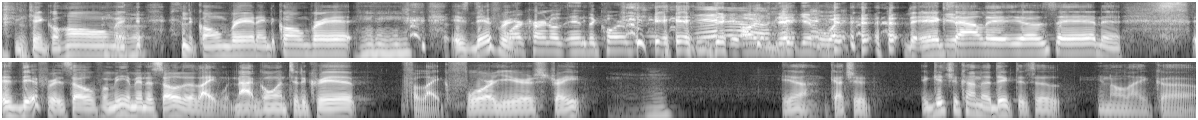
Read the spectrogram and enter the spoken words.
you can't go home and, and the cornbread ain't the cornbread. it's different. Corn kernels in the corn. oh, you did give away. the egg salad, you know what I'm saying? And it's different. So for me in Minnesota, like not going to the crib for like four years straight, yeah, got you, it gets you kind of addicted to, you know, like uh,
